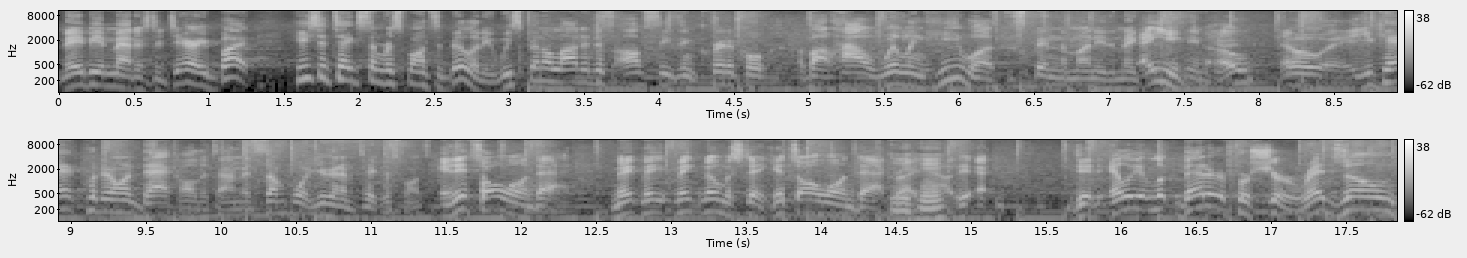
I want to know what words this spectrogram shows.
Maybe it matters to Jerry, but he should take some responsibility. We spent a lot of this offseason critical about how willing he was to spend the money to make There the you team go. good. So uh, you can't put it on Dak all the time. At some point, you're going to have to take responsibility. And it's all on Dak. Make, make, make no mistake, it's all on Dak right now. Did Elliott look better? For sure. Red zone,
